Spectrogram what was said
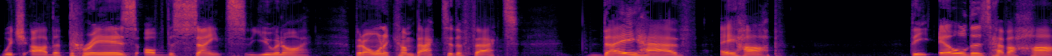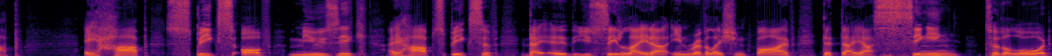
which are the prayers of the saints, you and I. But I want to come back to the fact they have a harp. The elders have a harp. A harp speaks of music. A harp speaks of, they, uh, you see later in Revelation 5 that they are singing to the Lord.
